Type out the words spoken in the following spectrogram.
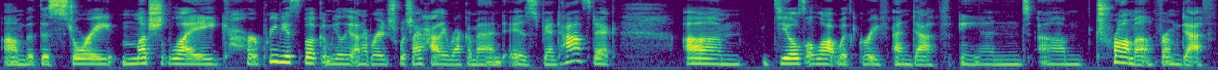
Um, but this story, much like her previous book, Amelia Unabridged, which I highly recommend, is fantastic, um, deals a lot with grief and death and um, trauma from death.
